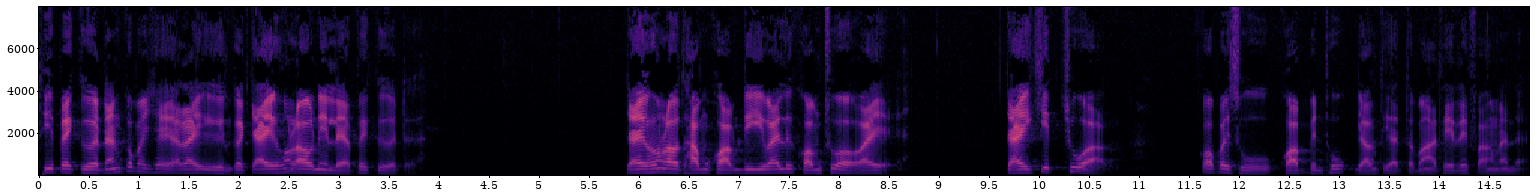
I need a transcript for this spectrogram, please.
ที่ไปเกิดนั้นก็ไม่ใช่อะไรอื่นก็ใจของเรานี่แหละไปเกิดใจของเราทำความดีไว้หรือความชั่วไว้ ใจคิดชั่ว ก็ไปสู่ความเป็นทุกข์อย่างที่อาตมาเทศได้ฟังนั่นแหละ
